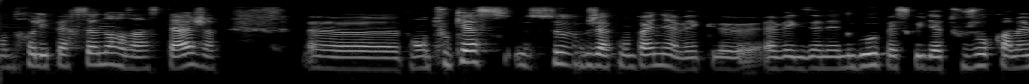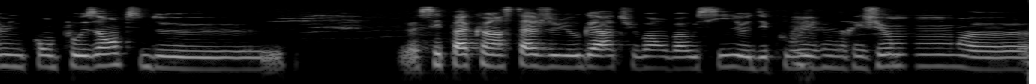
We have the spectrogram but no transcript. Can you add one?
entre les personnes dans un stage. en tout cas, ceux que j'accompagne avec avec Zen Go, parce qu'il y a toujours quand même une composante de c'est pas qu'un stage de yoga, tu vois, on va aussi euh, découvrir une région, euh,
